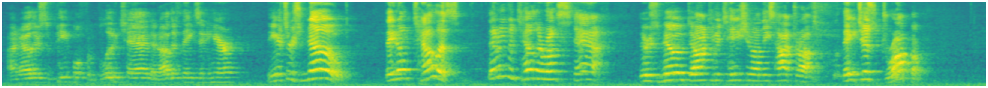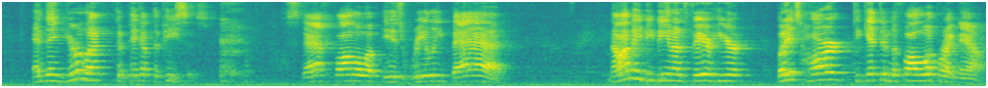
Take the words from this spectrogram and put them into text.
I know there's some people from Bluetent and other things in here. The answer is no. They don't tell us. They don't even tell their own staff. There's no documentation on these hot drops. They just drop them. And then you're left to pick up the pieces. Staff follow up is really bad. Now, I may be being unfair here, but it's hard to get them to follow up right now.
